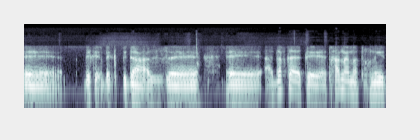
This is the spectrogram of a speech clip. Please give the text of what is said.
אה, בק- בקפידה. אז אה, אה, דווקא התחלנו עם התוכנית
